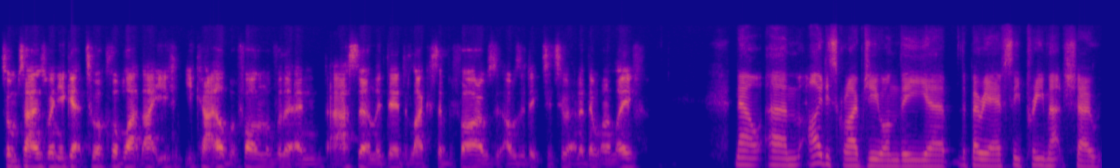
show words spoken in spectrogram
sometimes when you get to a club like that, you, you can't help but fall in love with it. And I certainly did. Like I said before, I was I was addicted to it, and I didn't want to leave. Now, um, I described you on the uh, the Bury AFC pre-match show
